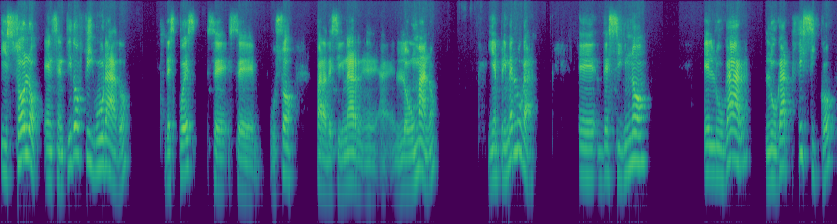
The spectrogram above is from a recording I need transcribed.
Y solo en sentido figurado, después se, usó para designar eh, lo humano. Y en primer lugar, eh, designó el lugar, lugar físico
